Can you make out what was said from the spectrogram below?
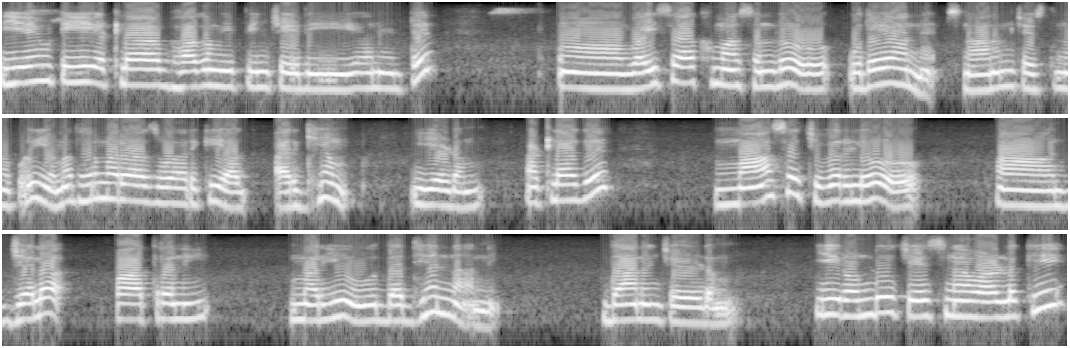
ఏమిటి అట్లా భాగం ఇప్పించేది అని అంటే వైశాఖ మాసంలో ఉదయాన్నే స్నానం చేస్తున్నప్పుడు యమధర్మరాజు వారికి అర్ఘ్యం ఇయ్యడం. అట్లాగే మాస చివరిలో జల పాత్రని మరియు దధ్యన్నాన్ని దానం చేయడం. ఈ రెండు చేసిన వాళ్ళకి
